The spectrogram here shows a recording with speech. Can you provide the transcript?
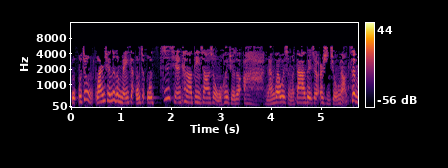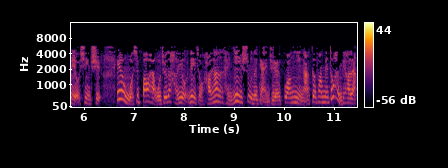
我我就完全那个美感，我就我之前看到第一张的时候，我会觉得啊，难怪为什么大家对这二十九秒这么有兴趣，因为我是包含，我觉得很有那种好像很艺术的感觉，光影啊各方面都很漂亮。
